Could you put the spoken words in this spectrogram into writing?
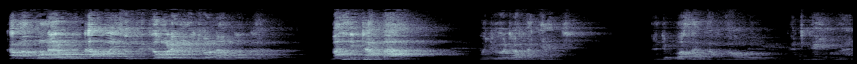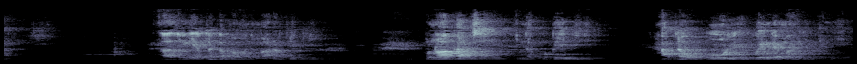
Kama unaruka huwezi kufika ule mwisho unaanguka basi tabaa ujue utafanyaje. Na ndiposa akafaulu katika imani saa zingine hata kama ni marafiki kuna wakati inakubidi hata ugure uende mahali pengine.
